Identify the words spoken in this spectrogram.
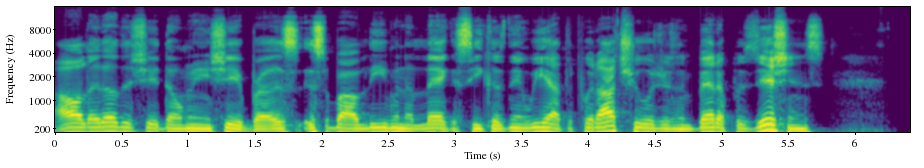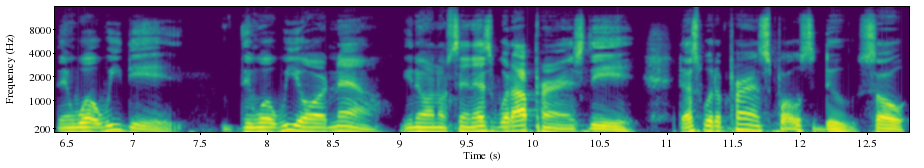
All that other shit don't mean shit, bro. It's, it's about leaving a legacy because then we have to put our children in better positions than what we did, than what we are now. You know what I'm saying? That's what our parents did. That's what a parent's supposed to do. So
